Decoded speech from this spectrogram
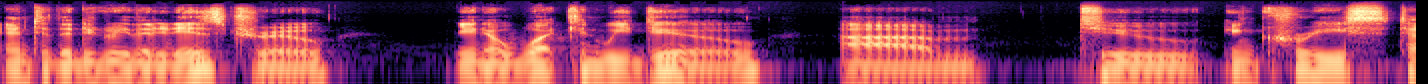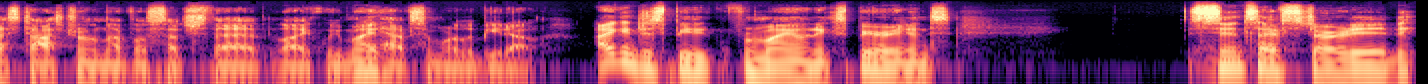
And to the degree that it is true, you know, what can we do um, to increase testosterone levels such that like we might have some more libido? I can just speak from my own experience. Since I've started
